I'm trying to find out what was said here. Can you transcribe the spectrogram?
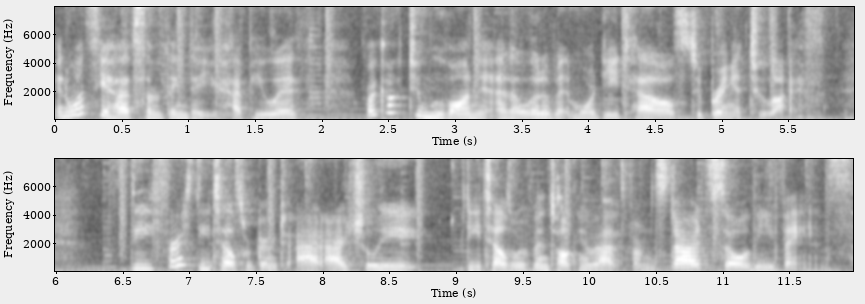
And once you have something that you're happy with, we're going to move on and add a little bit more details to bring it to life. The first details we're going to add are actually details we've been talking about from the start, so the veins.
